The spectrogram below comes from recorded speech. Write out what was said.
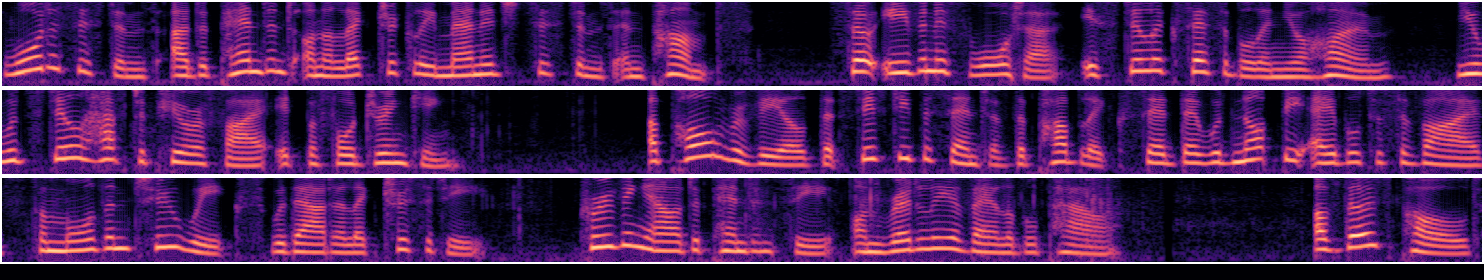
Water systems are dependent on electrically managed systems and pumps, so even if water is still accessible in your home, you would still have to purify it before drinking. A poll revealed that 50% of the public said they would not be able to survive for more than two weeks without electricity, proving our dependency on readily available power. Of those polled,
